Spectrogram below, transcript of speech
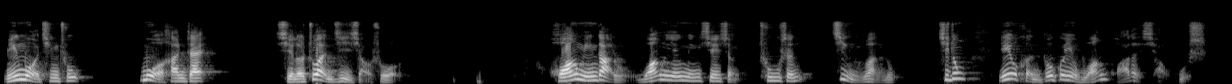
明末清初，莫憨斋写了传记小说。皇明大儒王阳明先生出身靖乱路，其中也有很多关于王华的小故事，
